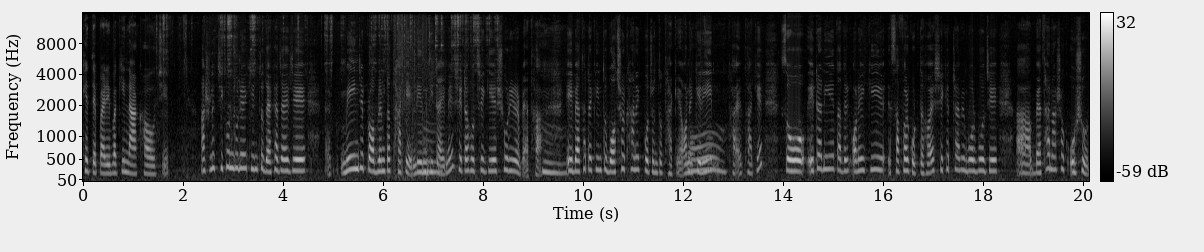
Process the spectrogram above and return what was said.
খেতে পারি বা কি না খাওয়া উচিত? আসলে চিকনগুনিয়া কিন্তু দেখা যায় যে মেইন যে প্রবলেমটা থাকে লেন্দি টাইমে সেটা হচ্ছে গিয়ে শরীরের ব্যথা। এই ব্যথাটা কিন্তু বছর খানেক পর্যন্ত থাকে অনেকেরই থাকে। সো এটা নিয়ে তাদের অনেকই সাফার করতে হয়। সেক্ষেত্রে আমি বলব যে ব্যথানাশক ওষুধ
